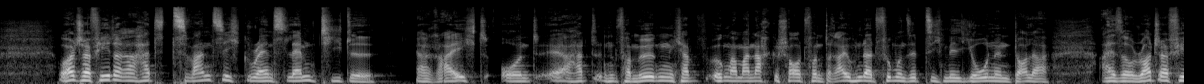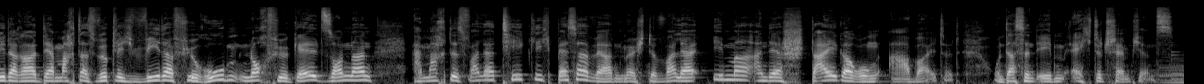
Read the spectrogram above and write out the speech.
Roger Federer hat 20 Grand Slam-Titel erreicht und er hat ein Vermögen, ich habe irgendwann mal nachgeschaut, von 375 Millionen Dollar. Also Roger Federer, der macht das wirklich weder für Ruhm noch für Geld, sondern er macht es, weil er täglich besser werden möchte, weil er immer an der Steigerung arbeitet. Und das sind eben echte Champions.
